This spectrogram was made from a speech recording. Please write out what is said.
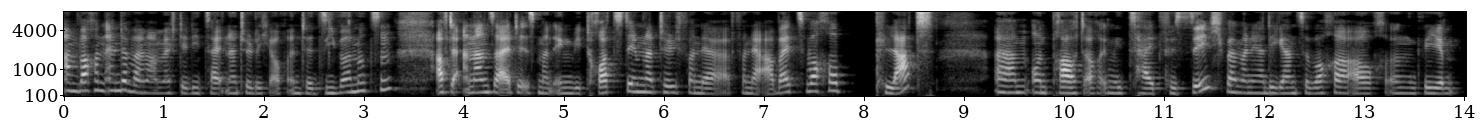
am Wochenende, weil man möchte die Zeit natürlich auch intensiver nutzen. Auf der anderen Seite ist man irgendwie trotzdem natürlich von der, von der Arbeitswoche platt ähm, und braucht auch irgendwie Zeit für sich, weil man ja die ganze Woche auch irgendwie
